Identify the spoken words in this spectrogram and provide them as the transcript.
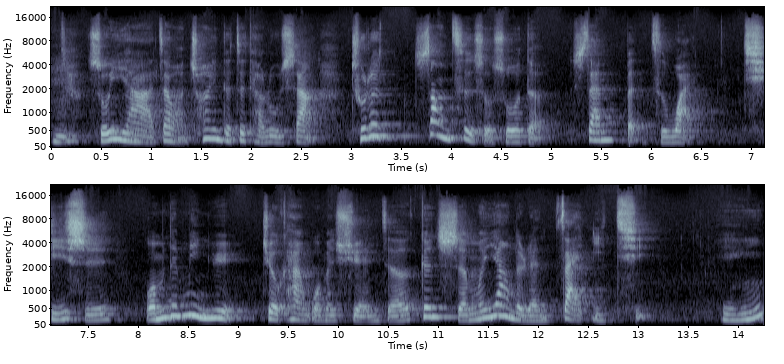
嗯，所以啊，在往创业的这条路上，除了上次所说的三本之外，其实我们的命运就看我们选择跟什么样的人在一起。咦？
